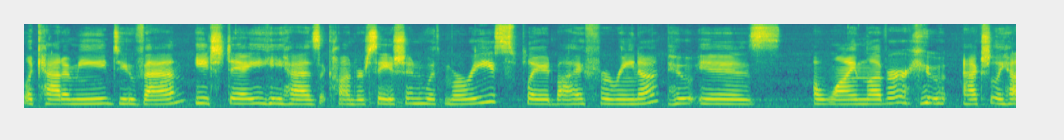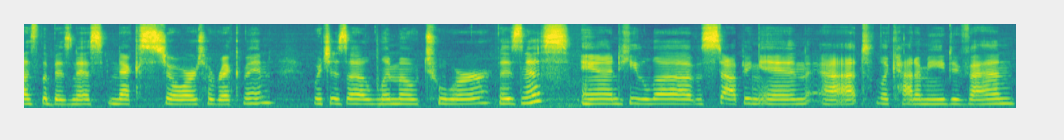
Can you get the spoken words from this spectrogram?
L'Académie du Vin. Each day he has a conversation with Maurice, played by Farina, who is a wine lover who actually has the business next door to Rickman which is a limo tour business. And he loves stopping in at L'Académie du Vin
